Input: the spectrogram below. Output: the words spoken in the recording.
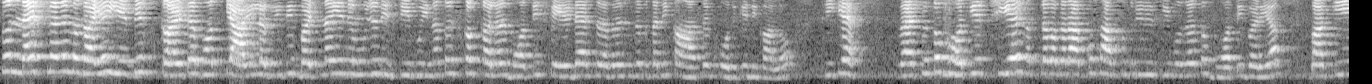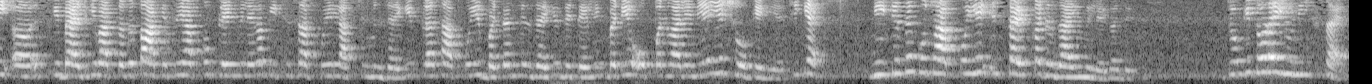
सो so, नेक्स्ट मैंने मंगाई है। ये भी स्कर्ट है। बहुत प्यारी लग रही थी। बट ना ये जब मुझे रिसीव हुई ना तो इसका कलर बहुत ही फेड है। ऐसा लग रहा है जैसे पता नहीं कहाँ से खोद के निकालो। ठीक है? वैसे तो बहुत ही अच्छी है मतलब अगर आपको साफ़ सुथरी रिसीव हो जाए तो बहुत ही बढ़िया। बाकी इसकी बेल्ट की बात करते तो आगे से आपको प्लेन मिलेगा, पीछे से आपको ये लास्टिंग मिल जाएगी प्लस आपको ये बटन मिल जाएगी डिटेलिंग बट ये ओपन वाली नहीं है, ये शो के लिए, ठीक है? नीचे से कुछ आपको ये इस टाइप का डिज़ाइन मिलेगा देखिए जो कि थोड़ा यूनिक सा है।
